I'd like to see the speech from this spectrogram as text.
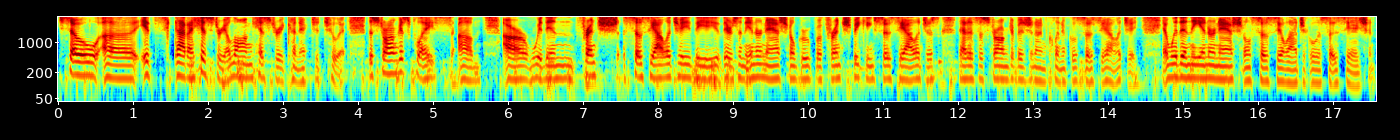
so uh, it's got a history, a long history connected to it. The strongest place um, are within French sociology. The there's an international group of French-speaking sociologists that has a strong division on clinical sociology, and within the International Sociological Association,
